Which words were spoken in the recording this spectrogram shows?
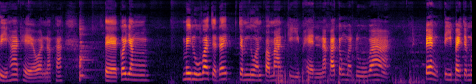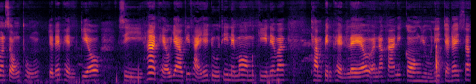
สี่ห้าแถวนะคะ แต่ก็ยังไม่รู้ว่าจะได้จำนวนประมาณกี่แผ่นนะคะ ต้องมาดูว่าแป้งตีไปจำนวนสองถุง จะได้แผ่นเกี๊ยวสี่ห้าแถวยาวที่ถ่ายให้ดูที่ในหม้อเมื่อกี้เนี่ยว่าทำเป็นแผ่นแล้วนะคะ นี่กองอยู่นี่จะได้สัก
